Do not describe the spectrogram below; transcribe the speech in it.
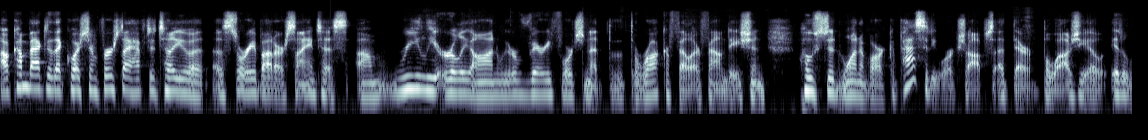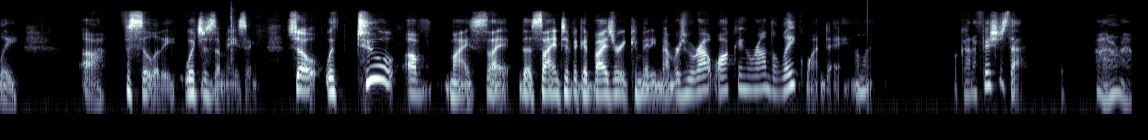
I'll come back to that question. First, I have to tell you a, a story about our scientists. Um, really early on, we were very fortunate that the Rockefeller Foundation hosted one of our capacity workshops at their Bellagio, Italy uh, facility, which is amazing. So, with two of my sci- the scientific advisory committee members, we were out walking around the lake one day. I'm like, "What kind of fish is that?" I don't know.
